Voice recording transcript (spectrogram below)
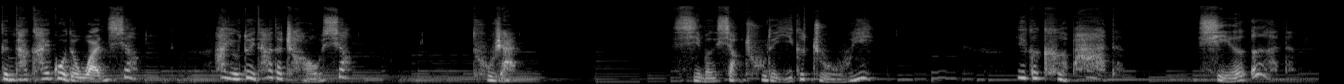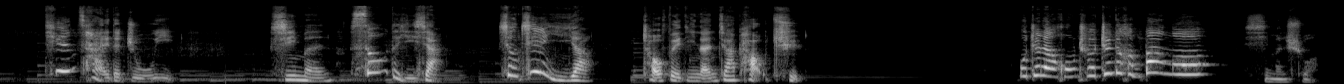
跟他开过的玩笑。还有对他的嘲笑。突然，西蒙想出了一个主意，一个可怕的、邪恶的、天才的主意。西门嗖的一下，像箭一样朝费迪南家跑去。“我这辆红车真的很棒哦！”西门说。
